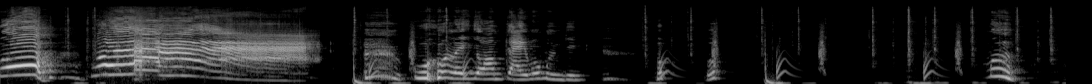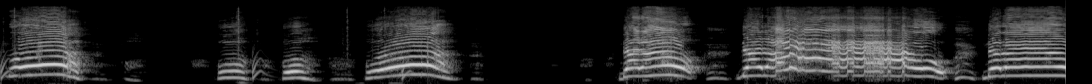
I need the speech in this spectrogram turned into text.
ว้าว้ากูเลยยอมใจพวกมึงจริงฮึบฮึบมือว้าโอ้โอ้โอ้ ได้แล้ว ได้แล้ว ได้แล้ว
